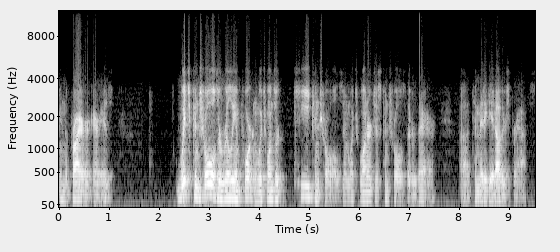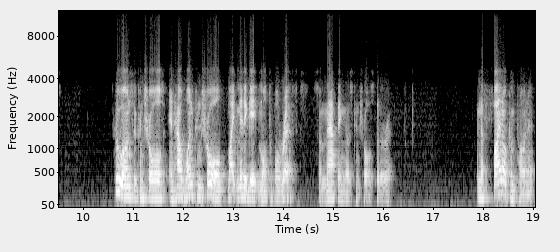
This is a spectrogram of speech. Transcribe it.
in the prior areas, which controls are really important, which ones are key controls, and which one are just controls that are there uh, to mitigate others perhaps. Who owns the controls and how one control might mitigate multiple risks, so mapping those controls to the risk. And the final component,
